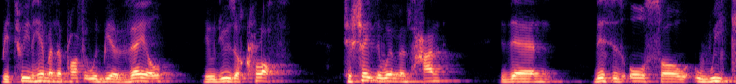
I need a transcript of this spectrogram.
Between him and the Prophet would be a veil. He would use a cloth to shake the women's hand. Then this is also weak.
